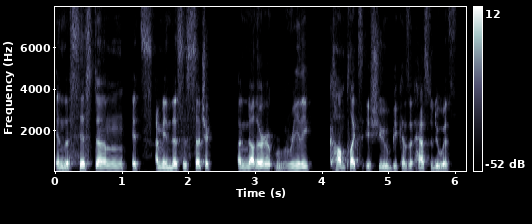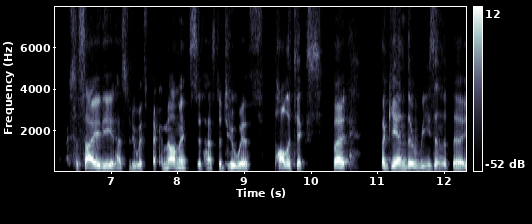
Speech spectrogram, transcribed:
in the system. It's I mean, this is such a another really complex issue because it has to do with society, it has to do with economics, it has to do with politics. But again, the reason that the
